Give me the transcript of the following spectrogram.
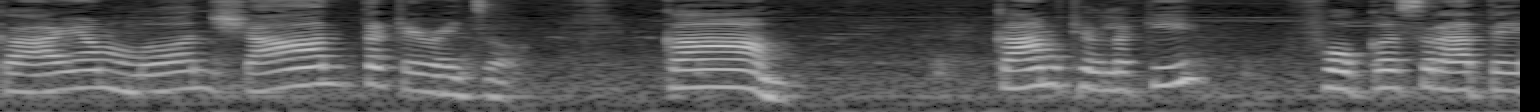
कायम मन शांत ठेवायचं. काम. काम ठेवलं की फोकस राहते.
